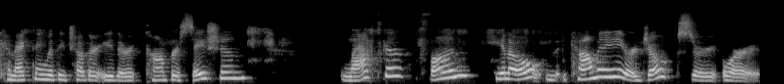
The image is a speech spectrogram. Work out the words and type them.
connecting with each other either conversation laughter fun you know comedy or jokes or or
